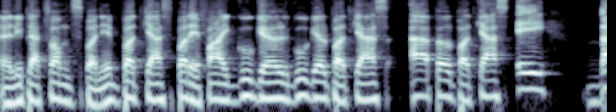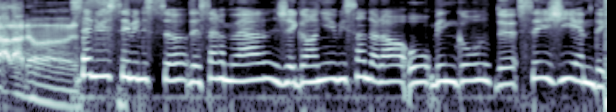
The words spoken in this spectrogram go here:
euh, les plateformes disponibles, podcast, Spotify, Google, Google Podcast, Apple Podcast et Balados. Salut, c'est Melissa de Saint-Romuald. J'ai gagné 800 dollars au bingo de CJMD.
